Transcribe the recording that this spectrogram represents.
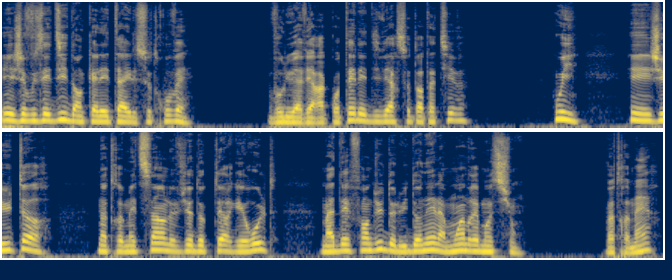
et je vous ai dit dans quel état il se trouvait. Vous lui avez raconté les diverses tentatives? Oui, et j'ai eu tort. Notre médecin, le vieux docteur Géroult, m'a défendu de lui donner la moindre émotion. Votre mère?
